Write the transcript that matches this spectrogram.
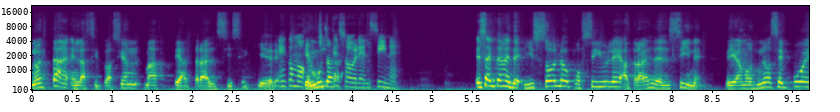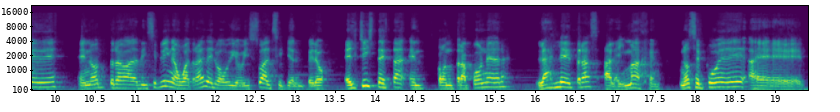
no está en la situación más teatral, si se quiere. Es como Que un muchas- chiste sobre el cine. Exactamente, y solo posible a través del cine. Digamos, no se puede en otra disciplina o a través del audiovisual, si quieren, pero el chiste está en contraponer las letras a la imagen. No se puede eh,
